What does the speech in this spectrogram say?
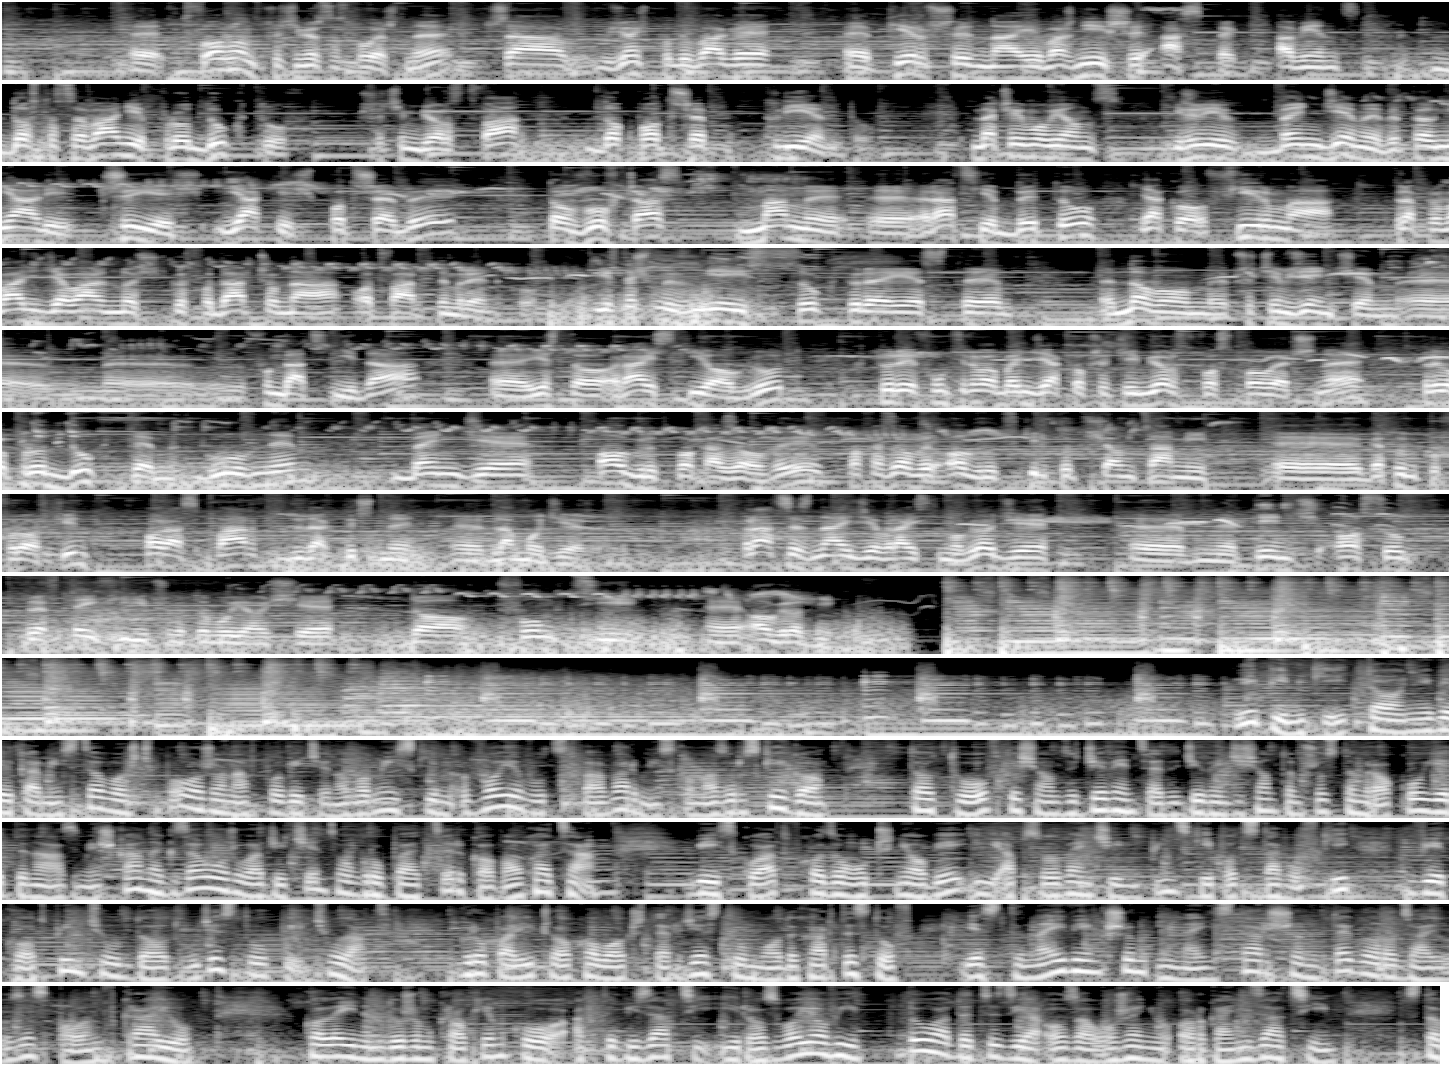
E, Tworząc przedsiębiorstwo społeczne, trzeba wziąć pod uwagę e, pierwszy, najważniejszy aspekt, a więc dostosowanie produktów przedsiębiorstwa do potrzeb klientów. Inaczej mówiąc, jeżeli będziemy wypełniali czyjeś jakieś potrzeby, to wówczas mamy e, rację bytu jako firma, która prowadzi działalność gospodarczą na otwartym rynku. Jesteśmy w miejscu, które jest e, nową przedsięwzięciem e, Fundacji NIDA. Jest to Rajski Ogród, który funkcjonował będzie jako przedsiębiorstwo społeczne, którego produktem głównym będzie ogród pokazowy, pokazowy ogród z kilku tysiącami e, gatunków roślin oraz park dydaktyczny e, dla młodzieży. Pracę znajdzie w Rajskim Ogrodzie e, pięć osób, które w tej chwili przygotowują się do funkcji ogrodników. Lipinki to niewielka miejscowość położona w powiecie nowomiejskim województwa warmińsko-mazurskiego. To tu w 1996 roku jedyna z mieszkanek założyła dziecięcą grupę cyrkową Heca. W jej skład wchodzą uczniowie i absolwenci lipińskiej podstawówki w wieku od 5 do 25 lat. Grupa liczy około 40 młodych artystów. Jest największym i najstarszym tego rodzaju zespołem w kraju. Kolejnym dużym krokiem ku aktywizacji i rozwojowi była decyzja o założeniu organizacji.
